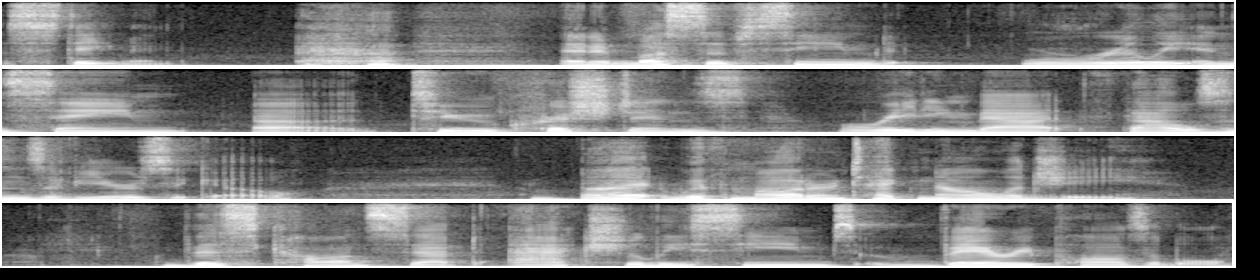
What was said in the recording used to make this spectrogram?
statement. and it must have seemed really insane uh, to Christians reading that thousands of years ago. But with modern technology, this concept actually seems very plausible.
